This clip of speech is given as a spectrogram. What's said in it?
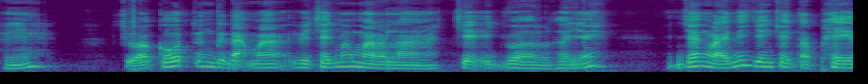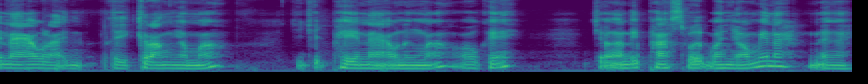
ឃើញទេ QR code ចឹងវាដាក់មកវាចេញមក1ដុល្លារ JX World ឃើញទេអញ្ចឹងកន្លែងនេះយើងចុចតែ Pay Now កន្លែងអេក្រង់ខ្ញុំមកយើងចុច Pay Now នឹងមកអូខេអញ្ចឹងអានេះ password របស់ខ្ញុំឯណាហ្នឹងហើយ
